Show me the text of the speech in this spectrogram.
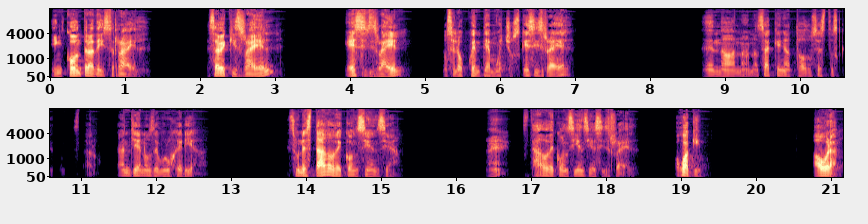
en contra de Israel. ¿Ya sabe que Israel es Israel? No se lo cuente a muchos. ¿Qué es Israel? Eh, no, no, no saquen a todos estos que contestaron. Están llenos de brujería. Es un estado de conciencia. ¿Eh? estado de conciencia es Israel. Ojo aquí. Ahora,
